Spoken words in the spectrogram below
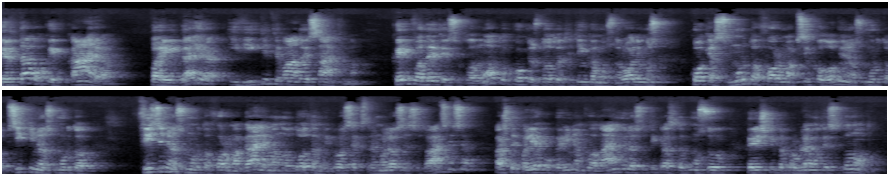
Ir tavo kaip kario pareiga yra įvykdyti vado įsakymą. Kaip vadai tai suplanuotų, kokius duotų atitinkamus nurodymus, kokią smurto formą, psichologinio smurto, psichinio smurto, fizinio smurto formą galima naudoti tam tikrose ekstremaliuose situacijose, aš tai palieku kariniam planavimui ir esu tikras, kad mūsų kariškiai be problemų tai suplanuotų.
